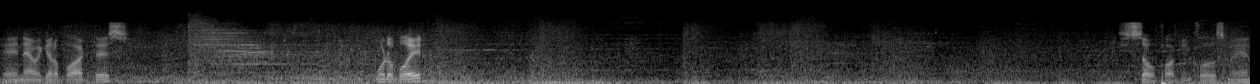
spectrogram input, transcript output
Okay, now we gotta block this. Mortal Blade. So fucking close, man.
